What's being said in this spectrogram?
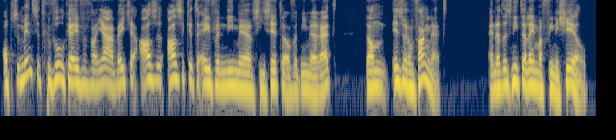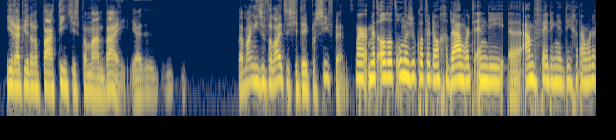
op zijn minst het gevoel geven van, ja, weet je, als, als ik het even niet meer zie zitten of het niet meer red, dan is er een vangnet. En dat is niet alleen maar financieel. Hier heb je er een paar tientjes per maand bij. Ja, dat maakt niet zoveel uit als je depressief bent. Maar met al dat onderzoek wat er dan gedaan wordt en die eh, aanbevelingen die gedaan worden,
